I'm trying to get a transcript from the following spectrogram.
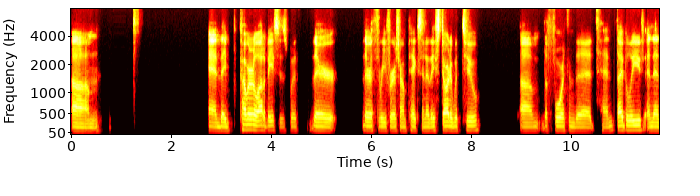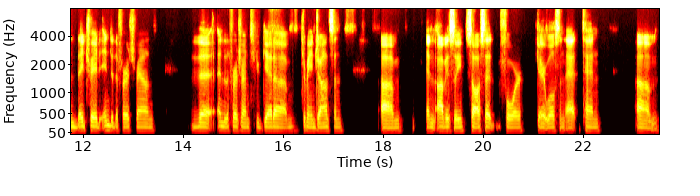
Um, and they covered a lot of bases with their their three first round picks. I know they started with two, um, the fourth and the tenth, I believe, and then they trade into the first round, the end of the first round to get um Jermaine Johnson, um, and obviously sauce it for Garrett Wilson at ten. Um,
